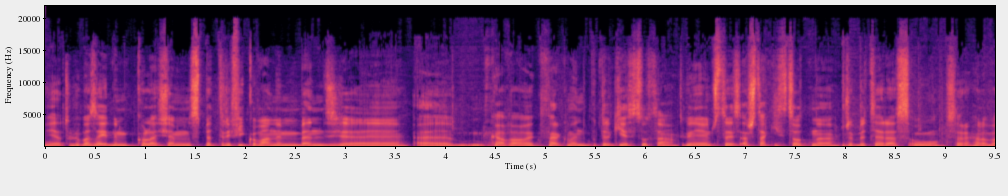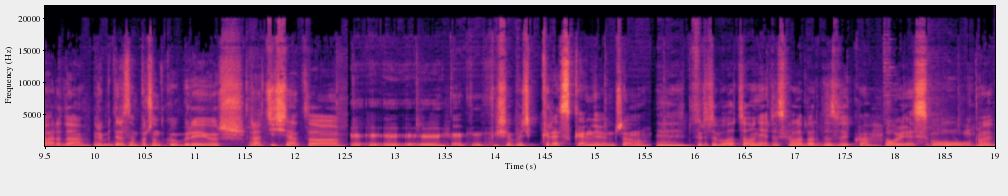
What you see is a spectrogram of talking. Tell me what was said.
Jedną. Tu chyba za jednym kolesiem spetryfikowanym będzie e, kawałek fragment butelki Estusa. Tylko nie wiem, czy to jest aż tak istotne, żeby teraz... U, sorry, halobarda. Żeby teraz na początku gry już tracić na to... y, powiedzieć kreskę, nie wiem czemu. E, które to było? To nie, to jest halabarda zwykła. To jest, uuu, ale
